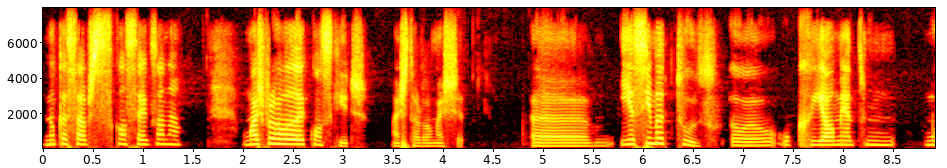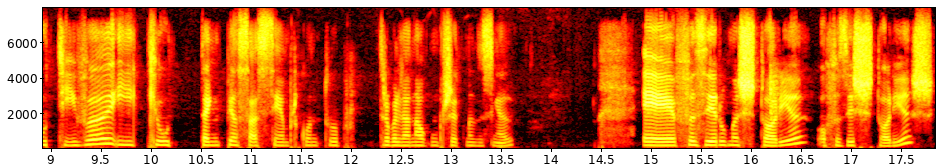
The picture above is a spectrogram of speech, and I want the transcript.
nunca sabes se consegues ou não. O mais provável é conseguires, mais tarde ou mais cedo. Uh, e acima de tudo, uh, o que realmente me motiva e que eu tenho que pensar sempre quando estou a trabalhar em algum projeto de desenhado é fazer uma história ou fazer histórias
